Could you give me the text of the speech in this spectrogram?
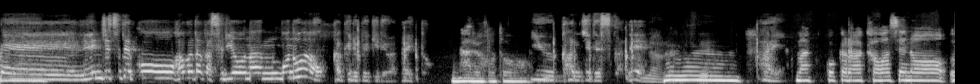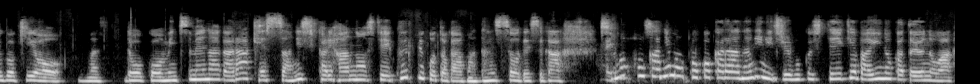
れ、連日でこう、幅高するようなものは追っかけるべきではないと。なるほど。いう感じですかね。はい。まあ、ここから為替の動きを、まあ、動向を見つめながら、決算にしっかり反応していくっていうことが、まあ、大事そうですが、その他にもここから何に注目していけばいいのかというのは、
